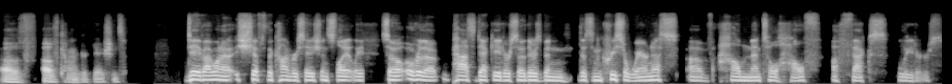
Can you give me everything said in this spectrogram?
of, of congregations. Dave, I want to shift the conversation slightly. So, over the past decade or so, there's been this increased awareness of how mental health affects leaders.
